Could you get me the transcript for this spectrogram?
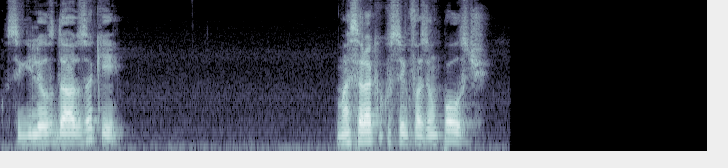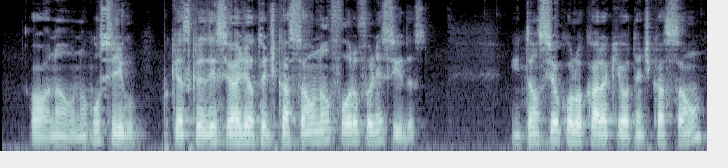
consegui ler os dados aqui. Mas será que eu consigo fazer um post? Oh, não, não consigo porque as credenciais de autenticação não foram fornecidas. Então, se eu colocar aqui a autenticação,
